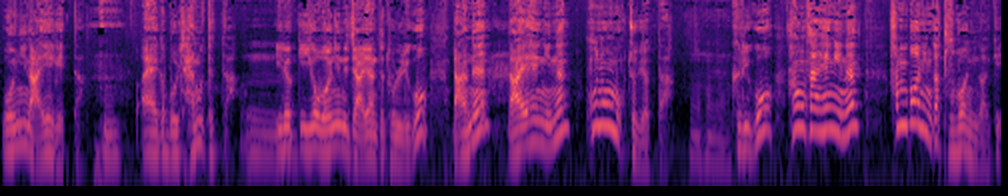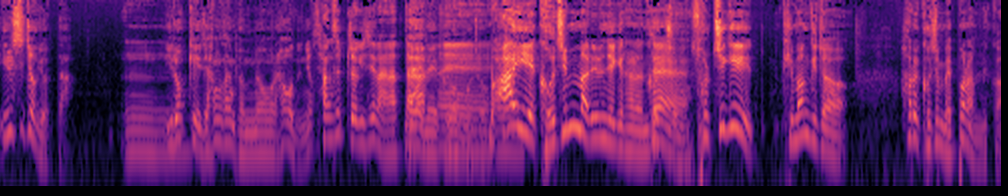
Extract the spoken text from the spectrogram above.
원인 아이에게 있다. 음. 아이가 뭘 잘못했다. 음. 이렇게 이거 원인이지 아이한테 돌리고 나는 나의 행위는 훈육 목적이었다. 음흠. 그리고 항상 행위는 한 번인가 두 번인가 이렇게 일시적이었다. 음. 이렇게 이제 항상 변명을 하거든요. 상습적이진 않았다. 네네 그런 네. 거죠. 뭐 아이의 거짓말 이런 얘기를 하는데 그렇죠. 솔직히 김한 기자 하루에 거짓 몇 번 합니까?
